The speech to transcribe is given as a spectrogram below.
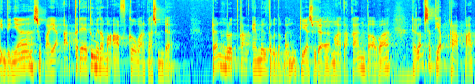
Intinya supaya arteria itu minta maaf ke warga Sunda dan menurut Kang Emil teman-teman, dia sudah mengatakan bahwa dalam setiap rapat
